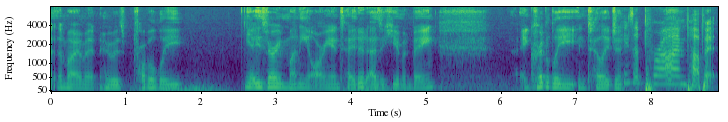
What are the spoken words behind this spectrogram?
at the moment, who is probably yeah he's very money orientated as a human being, incredibly intelligent. He's a prime puppet.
